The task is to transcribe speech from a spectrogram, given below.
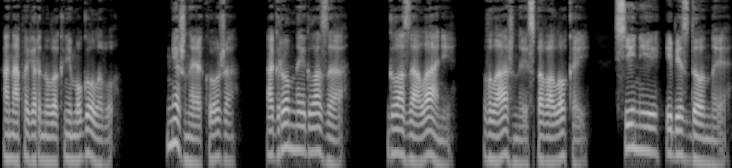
Она повернула к нему голову. Нежная кожа, огромные глаза. Глаза Лани, влажные, с поволокой синие и бездонные.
